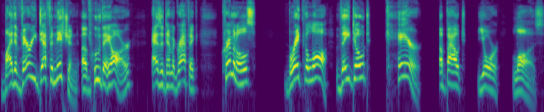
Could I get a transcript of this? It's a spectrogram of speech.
by the very definition of who they are as a demographic, criminals break the law. They don't care about your laws.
